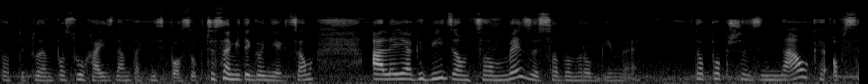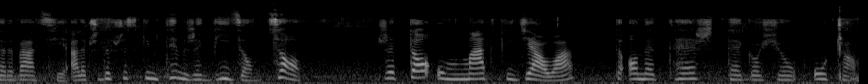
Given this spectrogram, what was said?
pod tytułem Posłuchaj, znam taki sposób. Czasami tego nie chcą, ale jak widzą, co my ze sobą robimy, to poprzez naukę, obserwację, ale przede wszystkim tym, że widzą co, że to u matki działa, to one też tego się uczą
